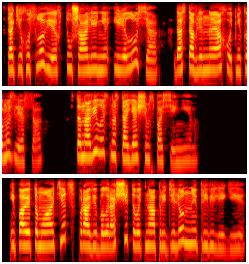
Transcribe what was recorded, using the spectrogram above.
В таких условиях туша оленя или лося, доставленная охотником из леса, становилась настоящим спасением. И поэтому отец вправе был рассчитывать на определенные привилегии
